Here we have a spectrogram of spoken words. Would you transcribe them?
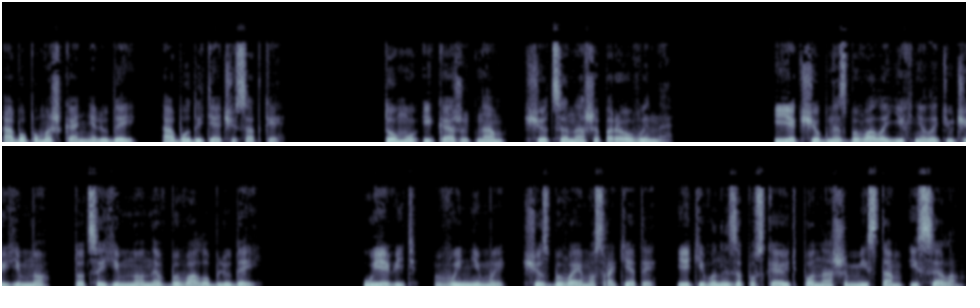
або помешкання людей, або дитячі садки. Тому і кажуть нам, що це наше переовинне. І якщо б не збивало їхнє летюче гімно, то це гімно не вбивало б людей. Уявіть, винні ми, що збиваємо з ракети, які вони запускають по нашим містам і селам.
